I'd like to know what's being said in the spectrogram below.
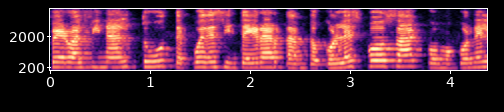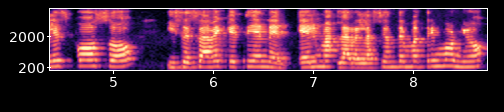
pero al final tú te puedes integrar tanto con la esposa como con el esposo y se sabe que tienen el, la relación de matrimonio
